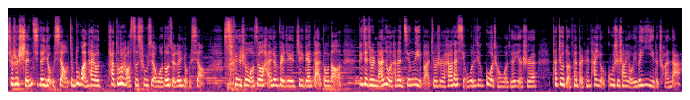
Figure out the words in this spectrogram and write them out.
就是神奇的有效，就不管他有他多少次出现，我都觉得有效。所以说我最后还是被这个这一点感动到了，并且就是男主他的经历吧，就是还有他醒悟的这个过程，我觉得也是他这个短片本身他有故事上有一个意义的传达，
